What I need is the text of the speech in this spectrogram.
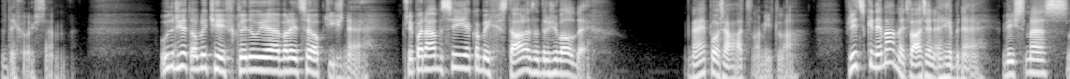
vzdechl jsem. Udržet obličej v klidu je velice obtížné. Připadám si, jako bych stále zadržoval dech. Ne pořád, namítla. Vždycky nemáme tváře nehybné. Když jsme s...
